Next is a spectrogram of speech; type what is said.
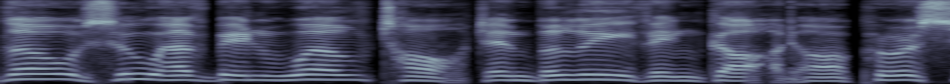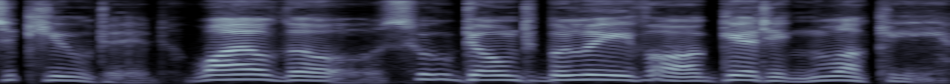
Those who have been well taught and believe in God are persecuted, while those who don't believe are getting lucky.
